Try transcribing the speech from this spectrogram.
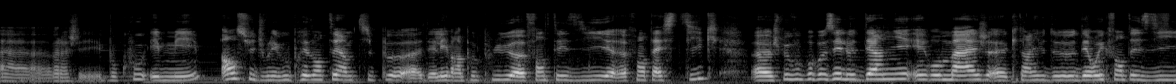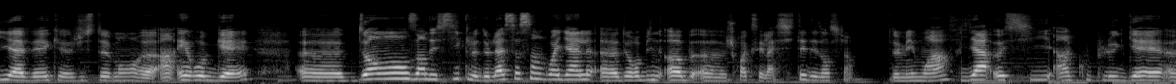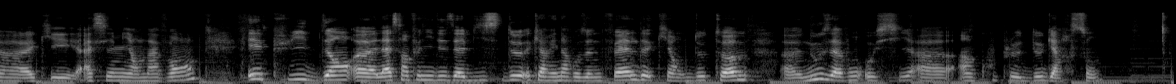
Euh, voilà, j'ai beaucoup aimé. Ensuite, je voulais vous présenter un petit peu euh, des livres un peu plus fantasy, fantastique. je peux vous proposer le dernier Héros Mage, qui est un livre d'heroic fantasy avec justement un héros gay. Dans un des cycles de l'Assassin Royal de Robin Hobb, je crois que c'est La Cité des Anciens de mémoire. Il y a aussi un couple gay euh, qui est assez mis en avant. Et puis dans euh, La Symphonie des Abysses de Karina Rosenfeld, qui est en deux tomes, euh, nous avons aussi un couple de garçons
